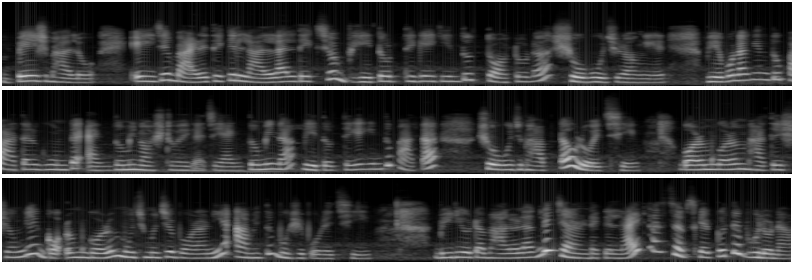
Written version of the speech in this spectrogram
বেশ ভালো। এই যে বাইরে থেকে লাল লাল দেখছ, ভেতর থেকে কিন্তু ততটা সবুজ রঙের। ভেবো না কিন্তু পাতার গুণটা একদমই নষ্ট হয়ে গেছে, একদমই না। ভেতর থেকে কিন্তু পাতার সবুজ ভাবটাও রয়েছে। গরম গরম ভাতের সঙ্গে গরম গরম মুচমুচে বড়া নিয়ে আমি তো বসে পড়েছি। ভিডিওটা ভালো লাগলে চ্যানেলটাকে লাইক আর সাবস্ক্রাইব করতে ভুলো না।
